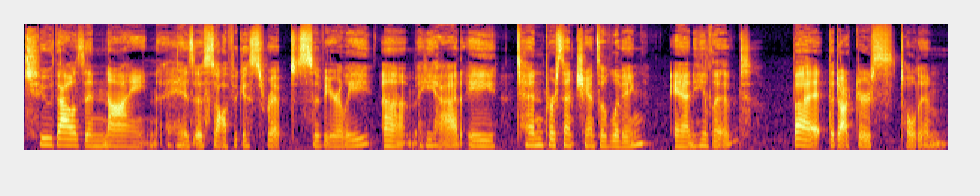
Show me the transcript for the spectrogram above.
2009, his esophagus ripped severely. Um, he had a 10% chance of living, and he lived. But the doctors told him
